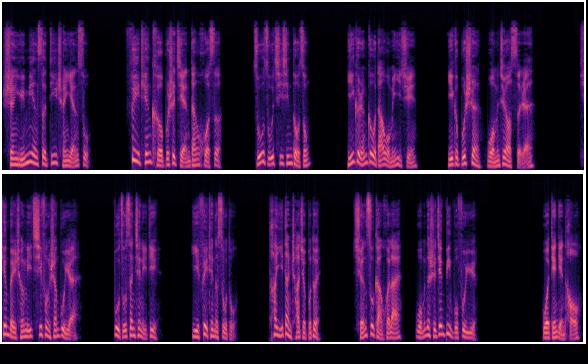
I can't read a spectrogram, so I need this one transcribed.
沈云面色低沉严肃，废天可不是简单货色，足足七星斗宗，一个人够打我们一群，一个不慎，我们就要死人。天北城离七凤山不远，不足三千里地。以废天的速度，他一旦察觉不对，全速赶回来，我们的时间并不富裕。我点点头，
